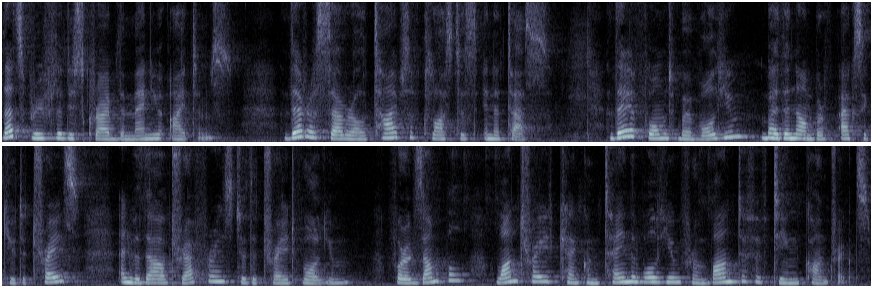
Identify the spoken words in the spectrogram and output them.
Let's briefly describe the menu items. There are several types of clusters in ATAS. They are formed by volume, by the number of executed trades, and without reference to the trade volume. For example, one trade can contain the volume from 1 to 15 contracts,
